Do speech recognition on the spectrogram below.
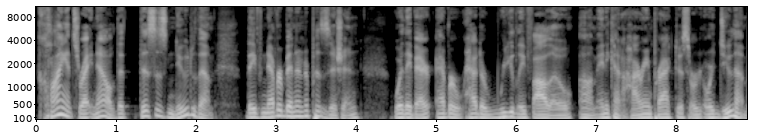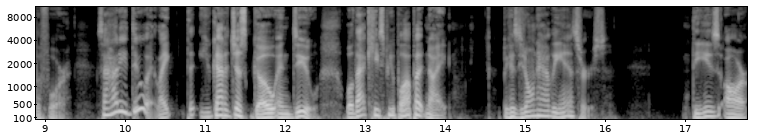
clients right now that this is new to them. They've never been in a position where they've ever had to really follow um, any kind of hiring practice or, or do that before. So, how do you do it? Like, th- you got to just go and do. Well, that keeps people up at night because you don't have the answers. These are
